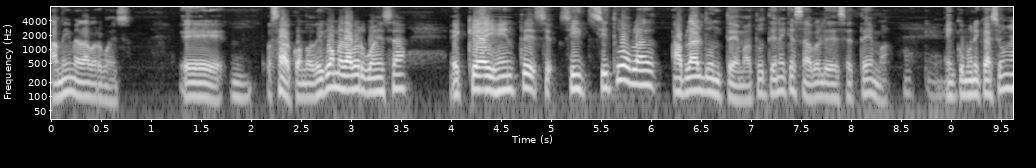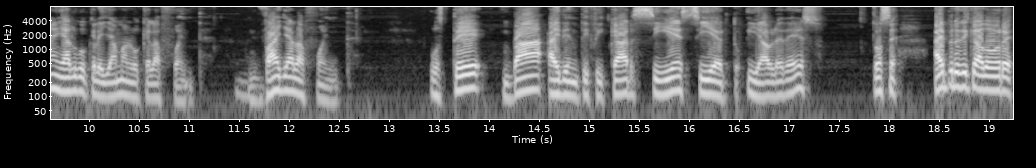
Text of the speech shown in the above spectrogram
A mí me da vergüenza. Eh, o sea, cuando digo me da vergüenza, es que hay gente, si, si tú hablas hablar de un tema, tú tienes que saber de ese tema. En comunicación hay algo que le llaman lo que es la fuente. Vaya a la fuente. Usted va a identificar si es cierto y hable de eso. Entonces, hay predicadores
